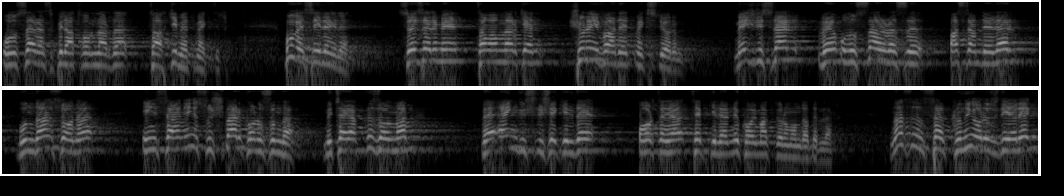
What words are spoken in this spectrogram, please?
uluslararası platformlarda tahkim etmektir. Bu vesileyle sözlerimi tamamlarken şunu ifade etmek istiyorum. Meclisler ve uluslararası asambleler bundan sonra insani suçlar konusunda müteyakkız olmak ve en güçlü şekilde ortaya tepkilerini koymak durumundadırlar. Nasılsa kınıyoruz diyerek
